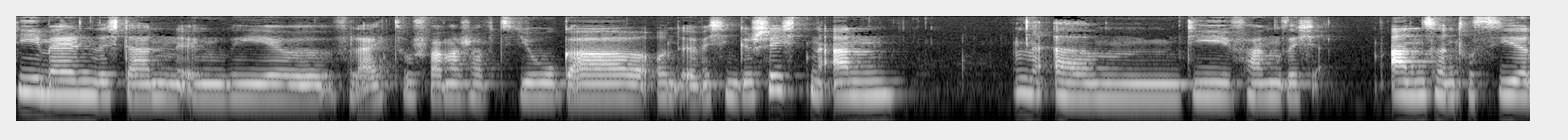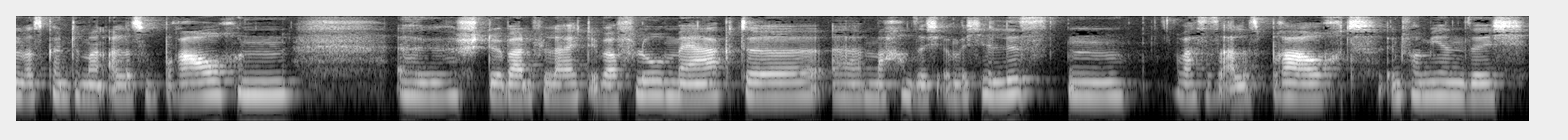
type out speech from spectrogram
Die melden sich dann irgendwie äh, vielleicht zu Schwangerschafts-Yoga und irgendwelchen Geschichten an. Ähm, die fangen sich an zu interessieren, was könnte man alles so brauchen. äh, stöbern vielleicht über Flohmärkte, äh, machen sich irgendwelche Listen, was es alles braucht, informieren sich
